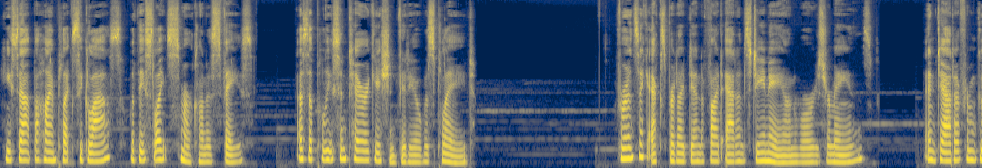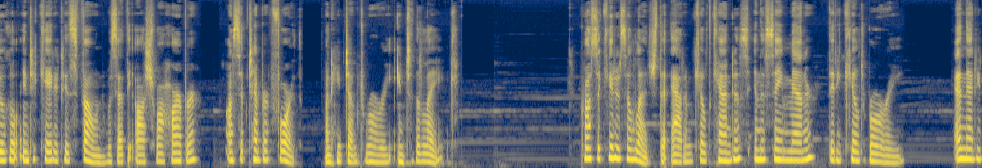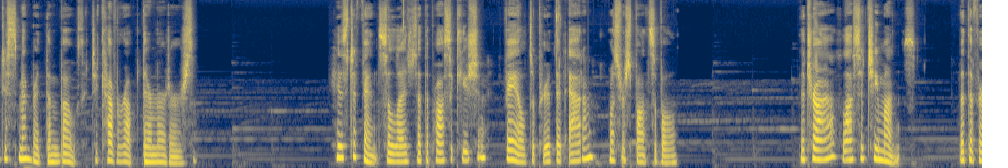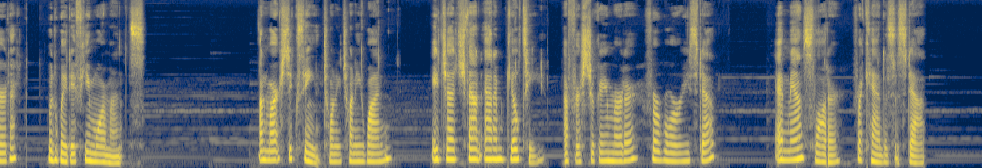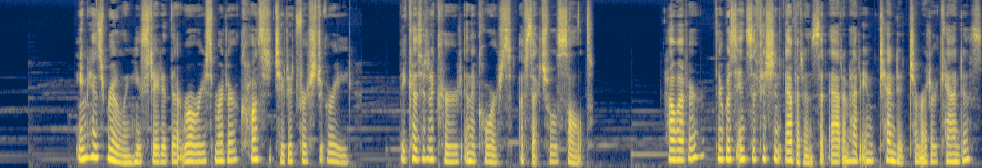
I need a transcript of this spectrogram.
He sat behind plexiglass with a slight smirk on his face as a police interrogation video was played. Forensic expert identified Adam's DNA on Rori's remains, and data from Google indicated his phone was at the Oshawa Harbor on September 4th when he dumped Rori into the lake. Prosecutors alleged that Adam killed Kandis in the same manner that he killed Rori, and that he dismembered them both to cover up their murders. His defense alleged that the prosecution failed to prove that Adam was responsible. The trial lasted two months, but the verdict would wait a few more months. On March 16, 2021, a judge found Adam guilty of first degree murder for Rori's death and manslaughter for Kandis's death. In his ruling, he stated that Rori's murder constituted first degree because it occurred in the course of sexual assault. However, there was insufficient evidence that Adam had intended to murder Kandis,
